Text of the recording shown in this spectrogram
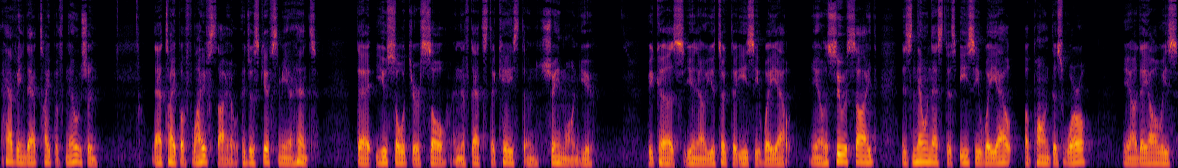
having that type of notion, that type of lifestyle, it just gives me a hint that you sold your soul. And if that's the case, then shame on you because, you know, you took the easy way out. You know, suicide is known as the easy way out upon this world. You know, they always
